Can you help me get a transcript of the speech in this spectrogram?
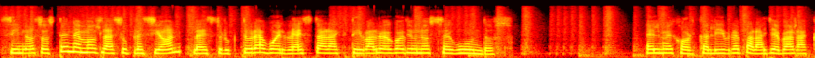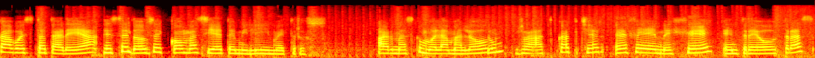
Si no sostenemos la supresión, la estructura vuelve a estar activa luego de unos segundos. El mejor calibre para llevar a cabo esta tarea es el 12,7 milímetros. Armas como la Malone, Ratcatcher, FMG, entre otras,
